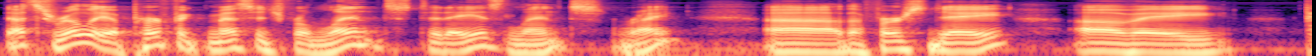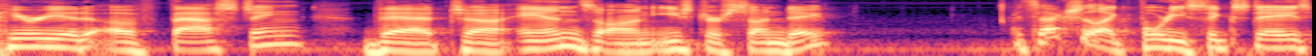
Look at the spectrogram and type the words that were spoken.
That's really a perfect message for Lent. Today is Lent, right? Uh, the first day of a period of fasting that uh, ends on Easter Sunday. It's actually like 46 days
